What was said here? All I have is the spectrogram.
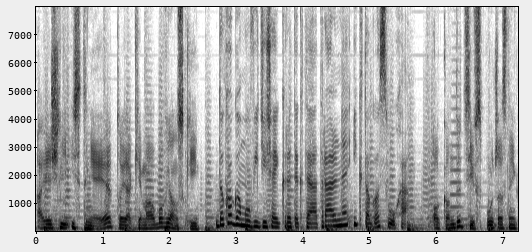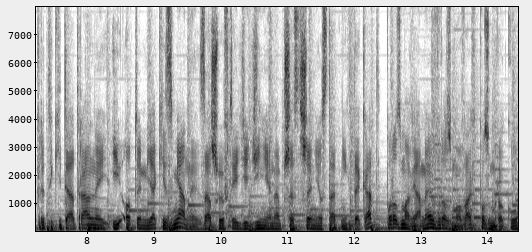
A jeśli istnieje, to jakie ma obowiązki? Do kogo mówi dzisiaj krytyk teatralny i kto go słucha? O kondycji współczesnej krytyki teatralnej i o tym, jakie zmiany zaszły w tej dziedzinie na przestrzeni ostatnich dekad, porozmawiamy w rozmowach po zmroku.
